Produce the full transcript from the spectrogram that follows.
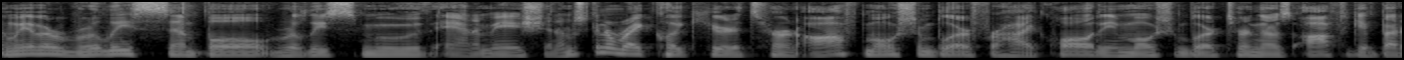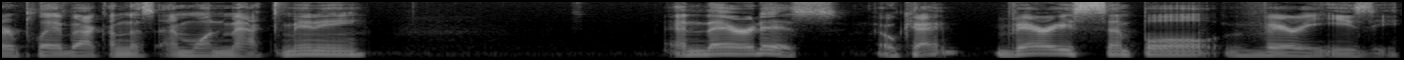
and we have a really simple, really smooth animation. I'm just gonna right click here to turn off motion blur for high quality and motion blur, turn those off to get better playback on this M1 Mac Mini. And there it is, okay? Very simple, very easy.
